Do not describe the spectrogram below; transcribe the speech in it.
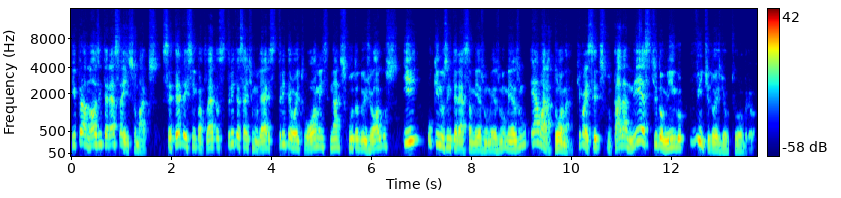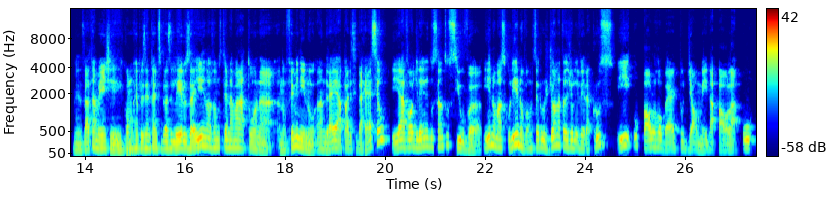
E para nós interessa isso, Marcos. 75 atletas, 37 mulheres, 38 homens na disputa dos jogos e o que nos interessa mesmo, mesmo, mesmo é a maratona, que vai ser disputada neste domingo, 22 de outubro. Exatamente. Como representantes brasileiros aí, nós vamos ter na maratona, no feminino, a Andréia Aparecida Hessel e a Valdilene dos Santos Silva. E no masculino, vamos ter o Jonatas de Oliveira Cruz e o Paulo Roberto de Almeida Paula, o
